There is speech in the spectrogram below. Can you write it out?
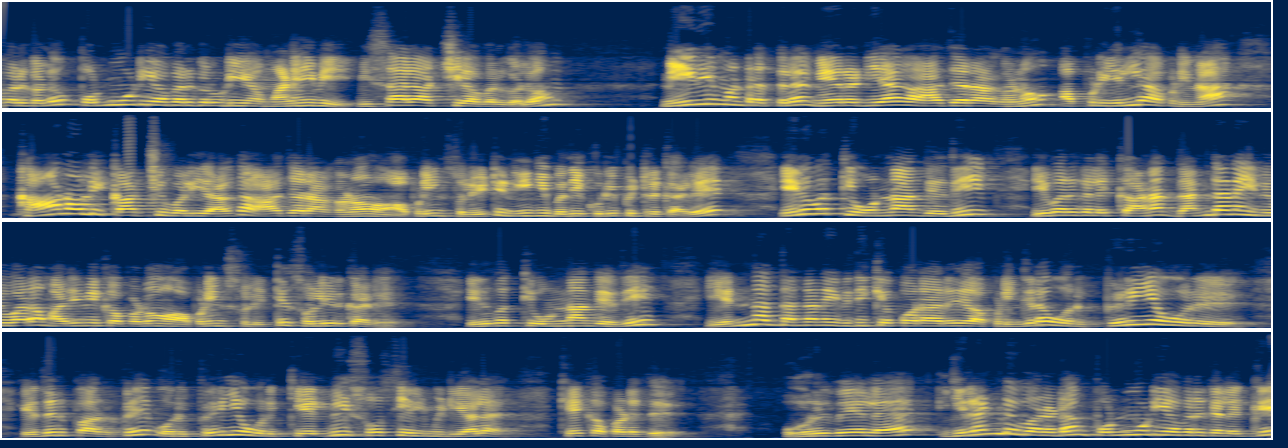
அவர்களும் பொன்முடி அவர்களுடைய மனைவி விசாலாட்சி அவர்களும் நீதிமன்றத்தில் நேரடியாக ஆஜராகணும். அப்படி இல்லை அப்படின்னா காணொலி காட்சி வழியாக ஆஜராகணும் அப்படின்னு சொல்லிட்டு நீதிபதி குறிப்பிட்டிருக்காரு. இருபத்தி ஒன்னாம் தேதி இவர்களுக்கான தண்டனை விவரம் அறிவிக்கப்படும் அப்படின்னு சொல்லிட்டு சொல்லியிருக்காரு. இருபத்தி ஒன்னாம் தேதி என்ன தண்டனை விதிக்க போறாரு அப்படிங்கிற ஒரு பெரிய ஒரு எதிர்பார்ப்பு ஒரு பெரிய ஒரு கேள்வி சோசியல் மீடியாவில் கேட்கப்படுது. ஒருவேளை இரண்டு வருடம் பொன்முடி அவர்களுக்கு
